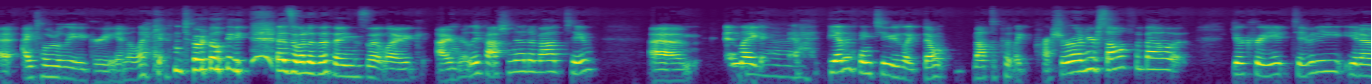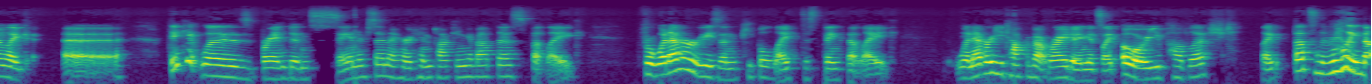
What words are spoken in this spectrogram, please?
I I totally agree and I like it totally. It's one of the things that like I'm really passionate about too. Um, and like Yeah. the other thing too is like don't not to put like pressure on yourself about your creativity. You know, like uh, I think it was Brandon Sanderson. I heard him talking about this, but like for whatever reason, people like to think that like whenever you talk about writing, it's like, oh, are you published? Like that's really not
